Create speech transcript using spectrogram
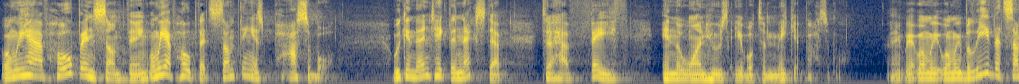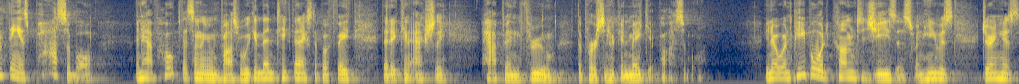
When we have hope in something, when we have hope that something is possible, we can then take the next step to have faith in the one who's able to make it possible. Right? When, we, when we believe that something is possible and have hope that something is possible, we can then take the next step of faith that it can actually happen through the person who can make it possible. You know, when people would come to Jesus, when he was during his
